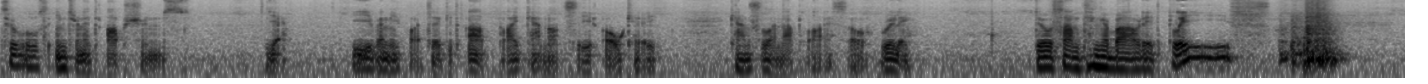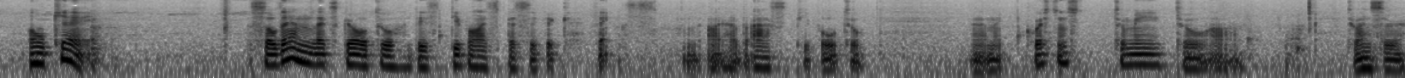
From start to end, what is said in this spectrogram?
tools internet options yeah even if I take it up I cannot see OK cancel and apply so really do something about it please okay so then let's go to this device specific things I have asked people to uh, make questions to me to uh, to answer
